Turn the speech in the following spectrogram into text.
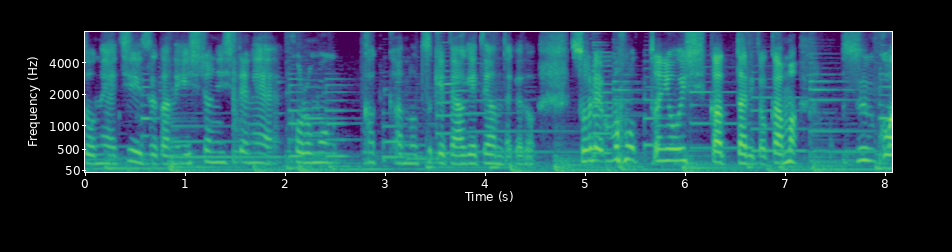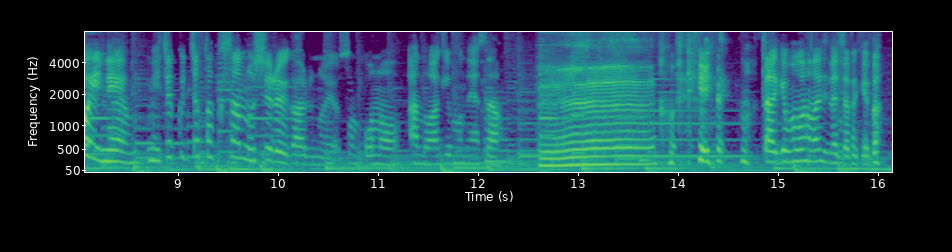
とねチーズがね一緒にしてね衣かあのつけて揚げてあるんだけどそれも本当に美味しかったりとかまあすごいねめちゃくちゃたくさんの種類があるのよそこのあの揚げ物屋さんへえ。また揚げ物の話になっちゃったけど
